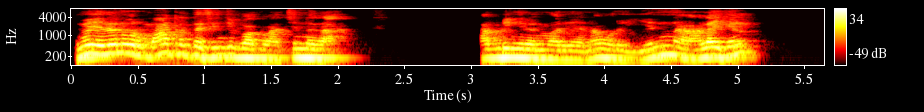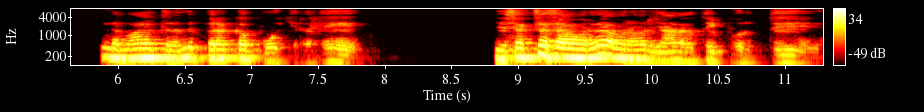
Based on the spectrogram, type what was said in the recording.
இதுமாதிரி ஏதேனும் ஒரு மாற்றத்தை செஞ்சு பார்க்கலாம் சின்னதா. அப்படிங்கிற மாதிரியான ஒரு எண்ண அலைகள் இந்த மாதத்திலிருந்து பிறக்க போகிறது. இது சக்சஸ் ஆகிறது அவரவர் ஜாதகத்தை பொறுத்து.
